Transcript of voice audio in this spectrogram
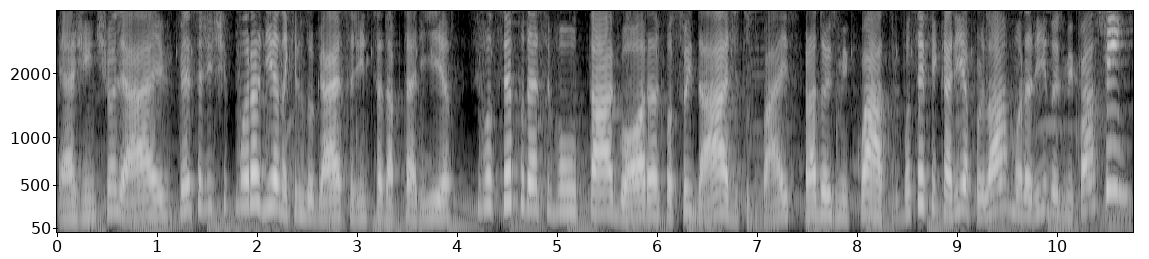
é a gente olhar e ver se a gente moraria naquele lugar, se a gente se adaptaria. Se você pudesse voltar agora com a sua idade e tudo mais pra 2004, você ficaria por lá? Moraria em 2004? Sim.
